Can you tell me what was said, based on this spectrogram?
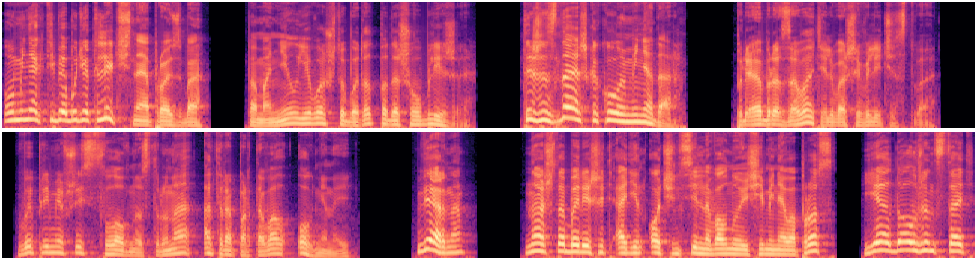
у меня к тебе будет личная просьба», Поманил его, чтобы тот подошел ближе. «Ты же знаешь, какой у меня дар!» «Преобразователь, Ваше Величество!» Выпрямившись, словно струна, отрапортовал Огненный. «Верно. Но чтобы решить один очень сильно волнующий меня вопрос, я должен стать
